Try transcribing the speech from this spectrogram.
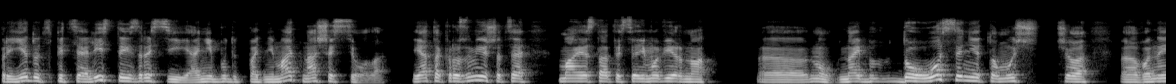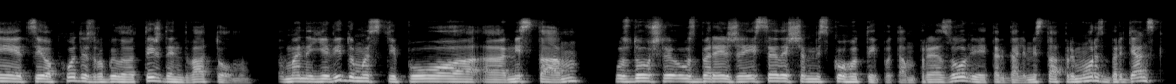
приїдуть спеціалісти із Росії, вони будуть піднімати наші села. Я так розумію, що це має статися ймовірно е, ну, найб... до осені, тому що е, вони ці обходи зробили тиждень-два тому. У мене є відомості по е, містам уздовж узбережжя і селищам міського типу, там Приазов'я і так далі, міста Приморськ, Бердянськ.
